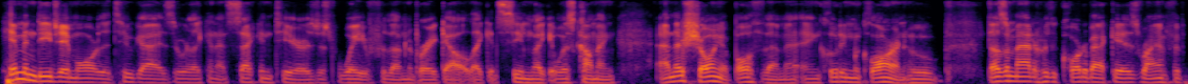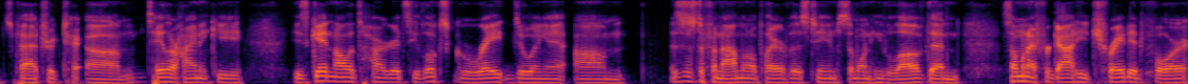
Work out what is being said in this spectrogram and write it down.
him and DJ Moore, the two guys who were like in that second tier, is just wait for them to break out. Like it seemed like it was coming, and they're showing it both of them, including McLaurin, who doesn't matter who the quarterback is, Ryan Fitzpatrick, um, Taylor Heinicke, he's getting all the targets. He looks great doing it. Um, this is just a phenomenal player for this team, someone he loved and someone I forgot he traded for.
